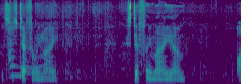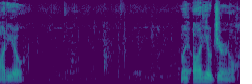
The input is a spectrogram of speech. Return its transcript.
This is definitely my. It's definitely my um, audio. My audio journal.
